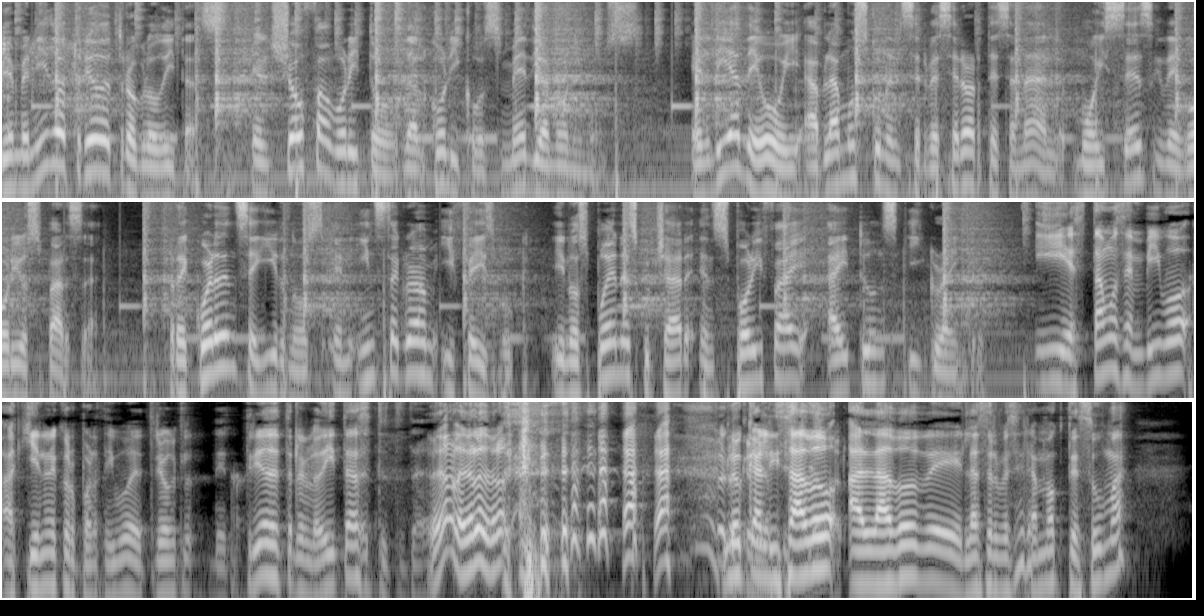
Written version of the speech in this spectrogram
Bienvenido a Trío de Trogloditas, el show favorito de alcohólicos medio anónimos. El día de hoy hablamos con el cervecero artesanal Moisés Gregorio Esparza. Recuerden seguirnos en Instagram y Facebook y nos pueden escuchar en Spotify, iTunes y Grindr. Y estamos en vivo aquí en el corporativo de Trío de, trío de Trogloditas. localizado al lado de la cervecería Moctezuma.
